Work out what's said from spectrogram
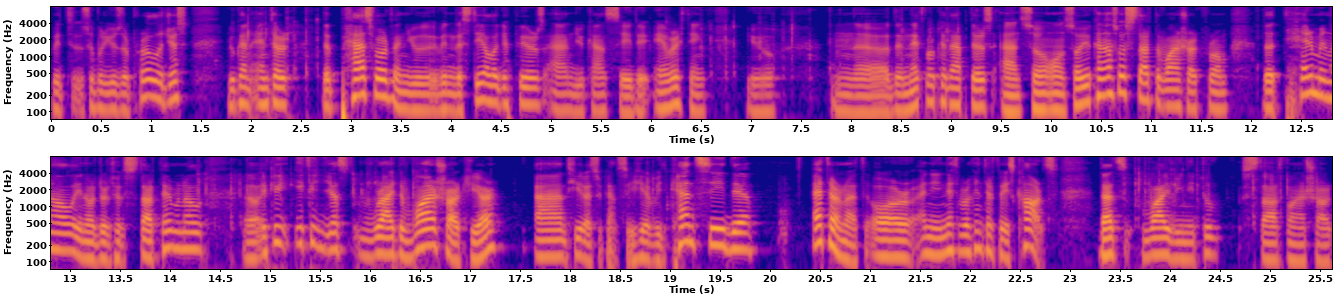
with super user privileges. You can enter the password when you when this dialog appears, and you can see the everything you mm, uh, the network adapters and so on. So you can also start the Wireshark from the terminal in order to start terminal. Uh, if you if you just write the Wireshark here, and here as you can see here, we can't see the Ethernet or any network interface cards. That's why we need to start Wireshark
